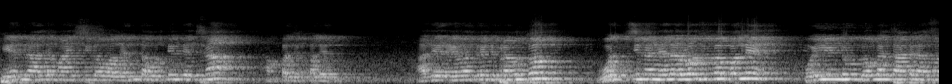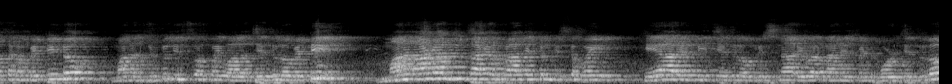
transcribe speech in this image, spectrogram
కేంద్ర అజమాయిషీలో వాళ్ళు ఎంత ఒత్తిడి తెచ్చినా అప్పచెప్పలేదు. అదే రేవంత్ రెడ్డి ప్రభుత్వం వచ్చిన నెల రోజుల్లో పల్లె పోయిండు దొంగచాటుగా సంతకం పెట్టిండు మన జుట్టు తీసుకొని పోయి వాళ్ళ చేతుల్లో పెట్టి మన నాగార్జున సాగర్ ప్రాజెక్టును తీసుకుపోయి కేఆర్ఎండి చేతిలో కృష్ణా రివర్ మేనేజ్మెంట్ బోర్డు చేతిలో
